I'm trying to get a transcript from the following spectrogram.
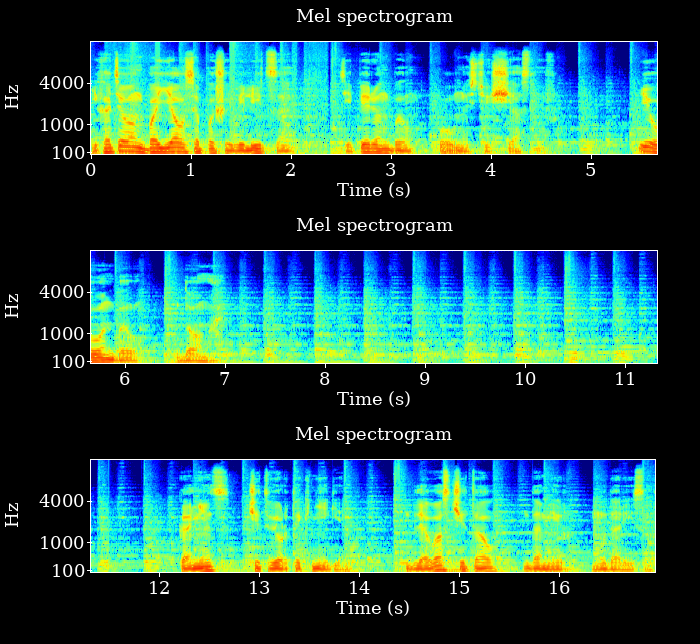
И хотя он боялся пошевелиться, теперь он был полностью счастлив. И он был дома. Конец четвертой книги. Для вас читал Дамир Мударисов.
